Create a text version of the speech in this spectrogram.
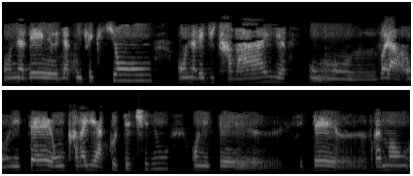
on avait euh, de la confection, on avait du travail, on, euh, voilà, on était, on travaillait à côté de chez nous, on était, c'était vraiment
